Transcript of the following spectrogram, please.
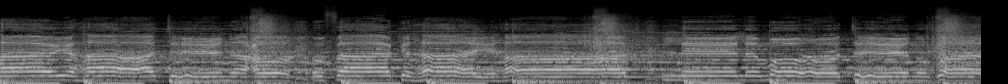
هيهات نعوفك هيهات للموت نظل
